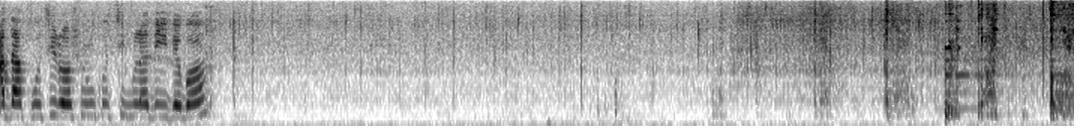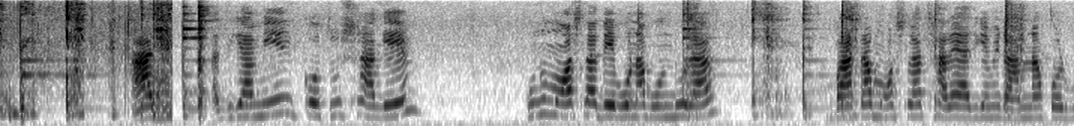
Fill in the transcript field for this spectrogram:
আদা কুচি, রসুন কুচিগুলো দিয়ে দেবো। আজ আজকে আমি কচুর শাকে কোনো মশলা দেব না বন্ধুরা। বাটা মশলা ছাড়াই আজকে আমি রান্না করব।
